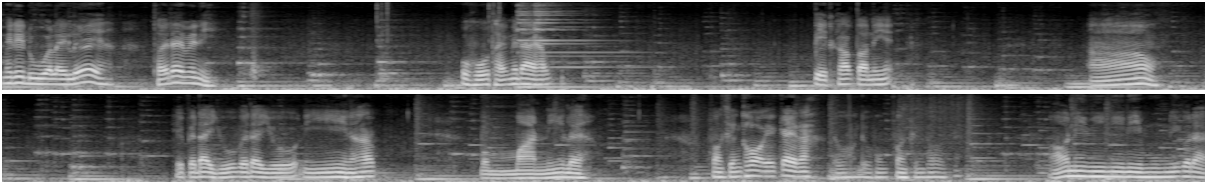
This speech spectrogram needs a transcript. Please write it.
ไม่ได้ดูอะไรเลย ถอยได้ไหมนี่ โอ้โห ถอยไม่ได้ครับปิดครับตอนนี้ อ้าวเฮ้ไปได้อยู่ไปได้อยู่นี่นะครับประมาณนี้เลย ฟังเสียงท่อใกล้ๆนะ เดี๋ยวเดี๋ยวผมฟังเสียงท่ออ๋อ นี่นี่นี่นี่มุมนี้ก็ได้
